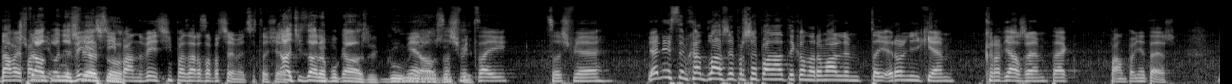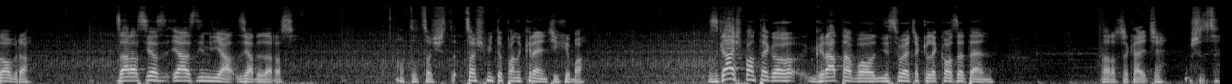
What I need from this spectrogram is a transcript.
Dawaj pan, Światło nie wyjedź mi pan, wyjedź mi pan, zaraz zobaczymy, co to się... Ja ci zaraz pokażę, Nie no, gówniarzu. coś mi tutaj, coś mnie... Ja nie jestem handlarzem, proszę pana, tylko normalnym tutaj rolnikiem, krowiarzem, tak pan pewnie też. Dobra. Zaraz ja, z- ja z nim ja, zjadę zaraz. O tu coś, coś mi tu pan kręci chyba. Zgaś pan tego grata, bo nie słychać jak lekozę ten. Dobra, czekajcie. Wszyscy.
